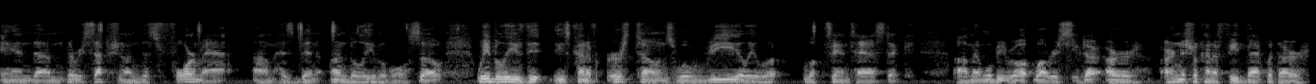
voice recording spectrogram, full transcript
and um, the reception on this format um, has been unbelievable. So we believe that these kind of earth tones will really look, look fantastic um, and will be well received. Our, our, our, initial kind of feedback with our,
